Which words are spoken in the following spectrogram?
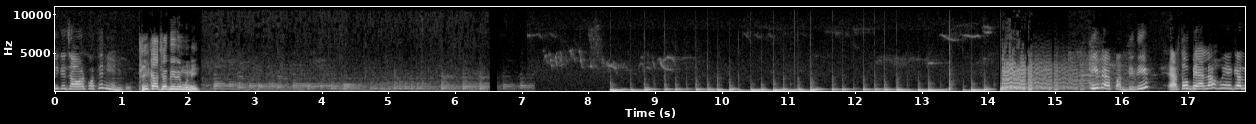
থেকে যাওয়ার পথে নিয়ে নিব। ঠিক আছে দিদিমণি। ব্যাপার দিদি? এত বেলা হয়ে গেল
